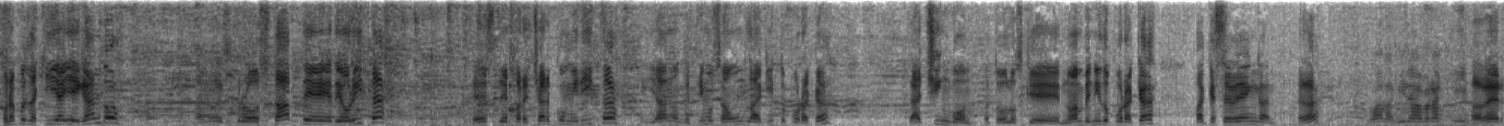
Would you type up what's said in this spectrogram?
Bueno, pues aquí ya llegando a nuestro stop de, de ahorita, este, para echar comidita y ya nos metimos a un laguito por acá. Está chingón para todos los que no han venido por acá, para que se vengan, ¿verdad? Toda la vida, Frankie. A ver,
